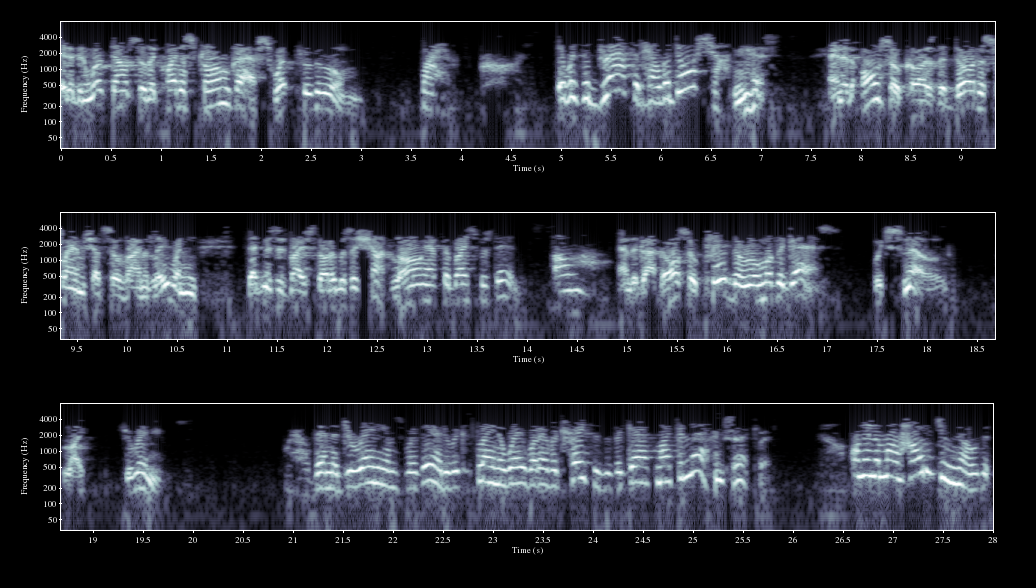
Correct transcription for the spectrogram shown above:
It had been worked out so that quite a strong draft swept through the room. Why, of course. It was the draft that held the door shut. Yes. And it also caused the door to slam shut so violently when that Mrs. Bryce thought it was a shot long after Bryce was dead. Oh, And the draft also cleared the room of the gas, which smelled like geraniums. well, then the geraniums were there to explain away whatever traces of the gas might be left. Exactly. Only, Lamont, how did you know that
